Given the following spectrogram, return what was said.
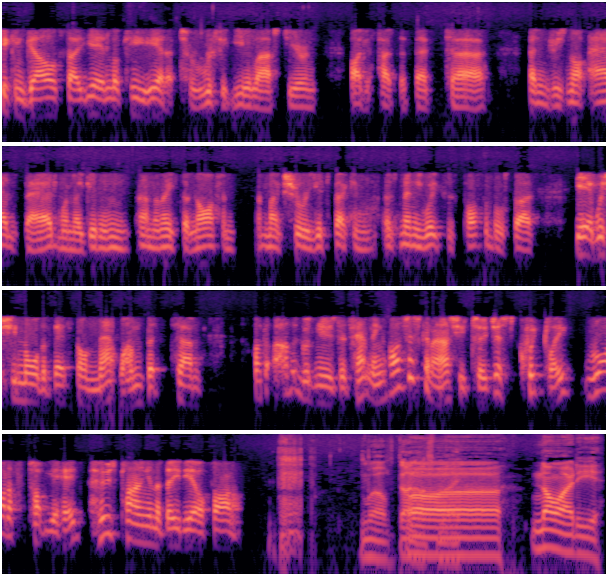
kicking goals. So yeah, look, he, he had a terrific year last year, and I just hope that that uh, that injury's not as bad when they get him underneath the knife and, and make sure he gets back in as many weeks as possible. So yeah, wish him all the best on that one. But um, other good news that's happening. I was just going to ask you to just quickly, right off the top of your head, who's playing in the BBL final? Well, don't ask Uh, no idea.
